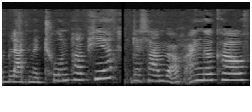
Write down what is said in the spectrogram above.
Blatt mit Tonpapier. Das haben wir auch eingekauft.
